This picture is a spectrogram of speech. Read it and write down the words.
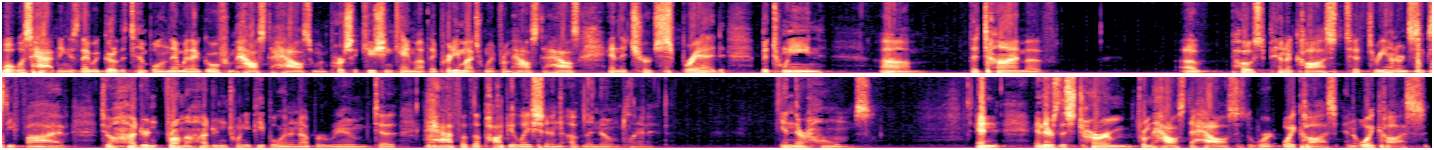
what was happening is they would go to the temple and then when they go from house to house and when persecution came up they pretty much went from house to house and the church spread between um, the time of of post Pentecost to 365 to 100 from 120 people in an upper room to half of the population of the known planet in their homes. And, and there's this term from house to house is the word oikos, and oikos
